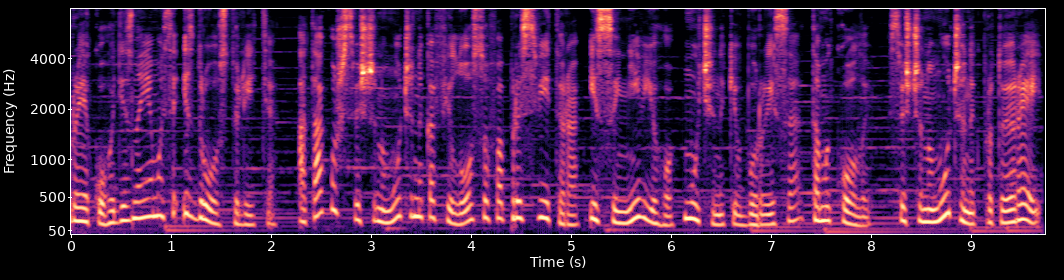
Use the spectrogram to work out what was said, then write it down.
про якого дізнаємося із другого століття, а також священомученика філософа Пресвітера і синів його мучеників Бориса та Миколи. Священомученик протоєрей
